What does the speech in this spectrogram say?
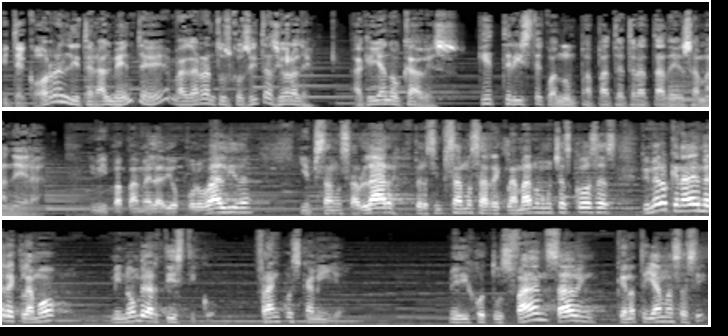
Y te corren literalmente, ¿eh? Agarran tus cositas y órale, aquí ya no cabes. Qué triste cuando un papá te trata de esa manera. y mi papá me la dio por válida y empezamos a hablar, pero sí empezamos a reclamarnos muchas cosas. Primero que nada él me reclamó mi nombre artístico, Franco Escamilla. Me dijo, tus fans saben que no te llamas así.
